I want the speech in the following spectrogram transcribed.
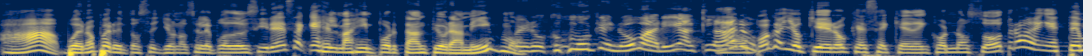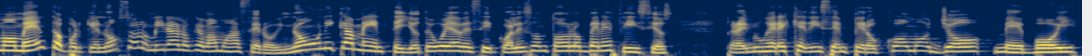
Ah, bueno, pero entonces yo no se le puedo decir ese que es el más importante ahora mismo. Pero ¿cómo que no, María? Claro. No, porque yo quiero que se queden con nosotros en este momento, porque no solo mira lo que vamos a hacer hoy, no únicamente yo te voy a decir cuáles son todos los beneficios, pero hay mujeres que dicen, pero ¿cómo yo me voy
